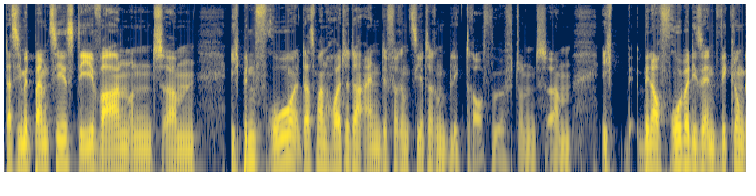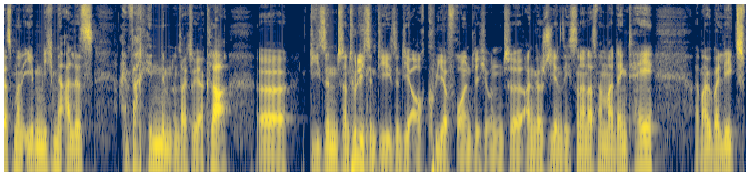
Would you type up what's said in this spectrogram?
dass sie mit beim CSD waren und ähm, ich bin froh, dass man heute da einen differenzierteren Blick drauf wirft. Und ähm, ich bin auch froh über diese Entwicklung, dass man eben nicht mehr alles einfach hinnimmt und sagt so, ja klar, äh, die sind, natürlich sind die, sind die auch queerfreundlich und äh, engagieren sich, sondern dass man mal denkt, hey, mal überlegt,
